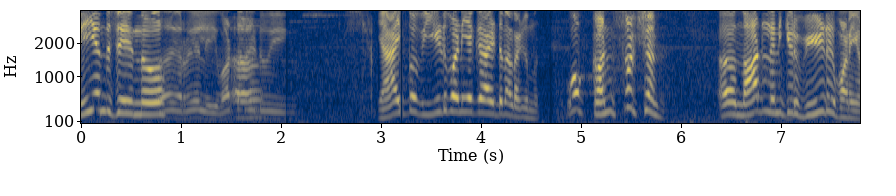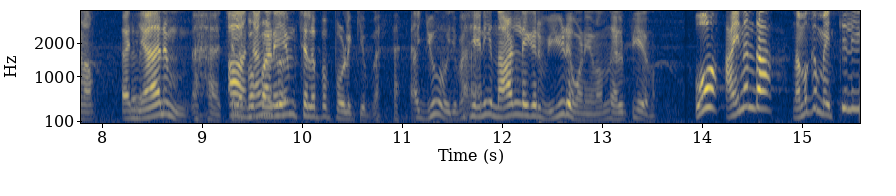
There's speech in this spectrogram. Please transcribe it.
നീ എന്ത് ചെയ്യുന്നു? Really what are you doing ഞാൻ ഇപ്പൊ വീട് പണിയൊക്കെ ആയിട്ട് നടക്കുന്നു. ഓ കൺസ്ട്രക്ഷൻ നാട്ടിൽ എനിക്കൊരു വീട് പണിയണം. ഞാനും ചിലപ്പോ പണിയും ചിലപ്പോ പൊളിക്കും. അയ്യോ പക്ഷെ എനിക്ക് നാട്ടിലേക്ക് ഒരു വീട് പണിയണം ഒന്ന് ഹെൽപ്പ് ചെയ്യണം. ഓ അതിനെന്താ? നമുക്ക് മെറ്റിൽ ഈ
